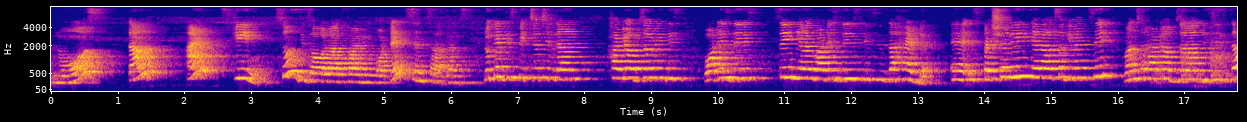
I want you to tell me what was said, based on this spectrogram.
nose, tongue and skin. So these all are five important sense organs. Look at this picture children. Have you observing this? What is this? See here what is this? This is the head. Eh, especially here also given see once you have to observe this is the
